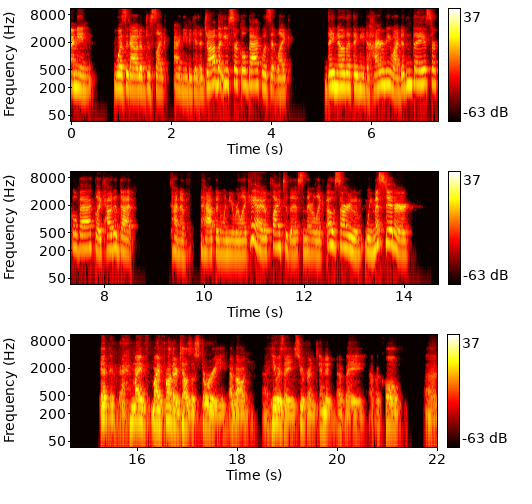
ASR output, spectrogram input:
I mean, was it out of just like I need to get a job that you circled back? Was it like they know that they need to hire me? Why didn't they circle back? Like, how did that kind of happen when you were like, "Hey, I applied to this," and they were like, "Oh, sorry, we missed it," or yeah, my my father tells a story about uh, he was a superintendent of a, of a coal uh,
